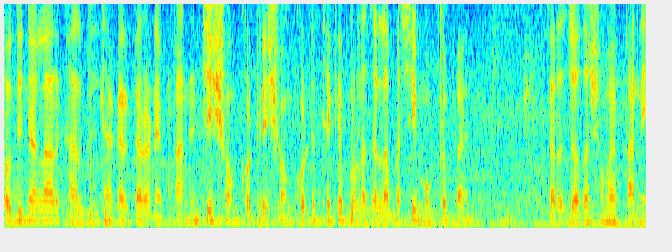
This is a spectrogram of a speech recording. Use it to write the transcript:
নদী, নালা আর খালবিল থাকার কারণে পানির যে সংকট, এই সংকটের থেকে বলা জেলাবাসী মুক্ত পায়। তারা যথাসময়ে পানি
